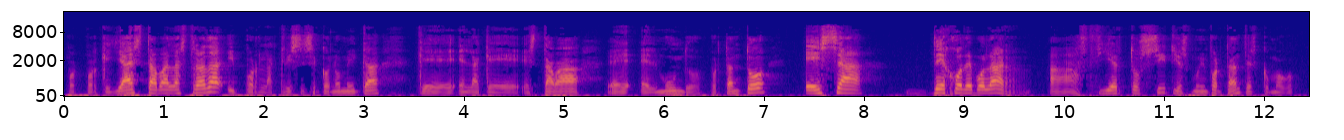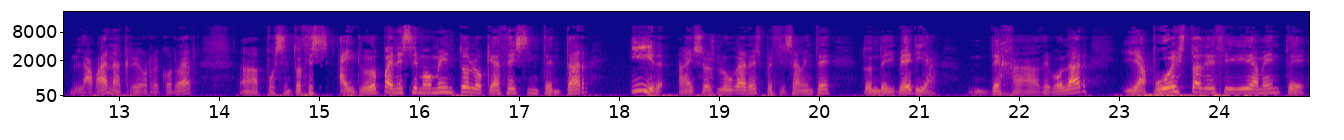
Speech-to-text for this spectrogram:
por porque ya estaba lastrada y por la crisis económica que en la que estaba eh, el mundo. Por tanto, esa dejo de volar a ciertos sitios muy importantes como La Habana, creo recordar, ah, pues entonces a Europa en ese momento lo que hace es intentar ir a esos lugares precisamente donde Iberia deja de volar y apuesta decididamente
